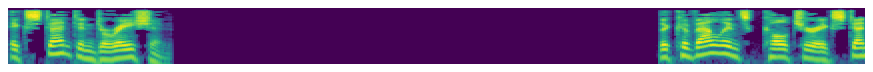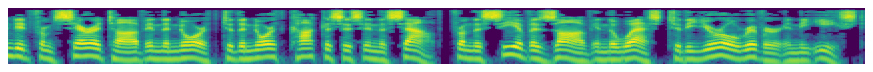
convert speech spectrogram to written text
Extent and duration The Khvalynsk culture extended from Saratov in the north to the North Caucasus in the south, from the Sea of Azov in the west to the Ural River in the east.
